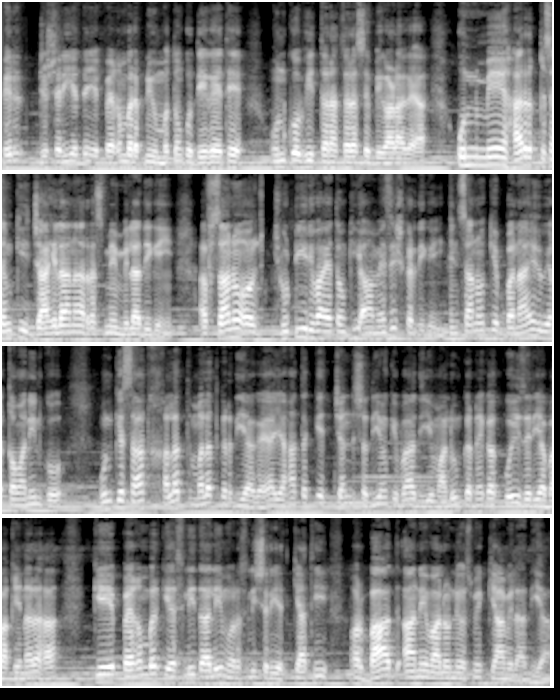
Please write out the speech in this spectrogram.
پھر جو شریعتیں یہ پیغمبر اپنی امتوں کو دے گئے تھے ان کو بھی طرح طرح سے بگاڑا گیا۔ ان میں ہر قسم کی جاہلانہ رسمیں ملا دی گئیں۔ افسانوں اور جھوٹی روایتوں کی آمیزش کر دی گئی انسانوں کے بنائے ہوئے قوانین کو ان کے ساتھ خلط ملت کر دیا گیا۔ یہاں تک کہ چند صدیوں کے بعد یہ معلوم کرنے کا کوئی ذریعہ باقی نہ رہا کہ پیغمبر کی اصلی تعلیم اور اصلی شریعت کیا تھی اور بعد آنے والوں نے اس میں کیا ملا دیا۔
